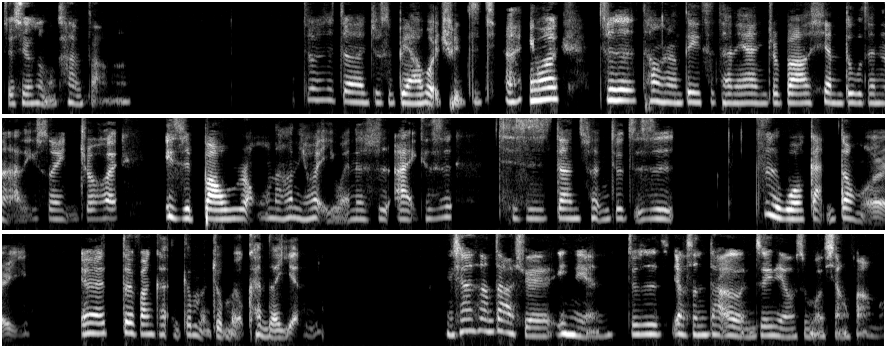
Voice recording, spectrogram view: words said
就是有什么看法吗？就是真的，就是不要委屈自己啊，因为就是通常第一次谈恋爱，你就不知道限度在哪里，所以你就会一直包容，然后你会以为那是爱，可是其实单纯就只是自我感动而已。因为对方可能根本就没有看在眼里。你现在上大学一年，就是要升大二，你这一年有什么想法吗？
